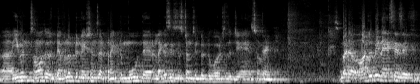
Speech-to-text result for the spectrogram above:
Uh, even some of those developed nations are trying to move their legacy systems into towards the GIS. So Right. But uh, what will be nice is if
